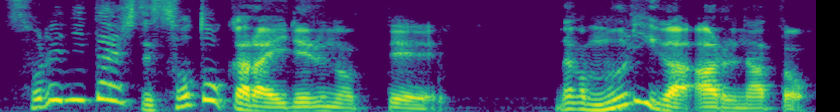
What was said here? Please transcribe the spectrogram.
それに対して外から入れるのって、なんか無理があるなと。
